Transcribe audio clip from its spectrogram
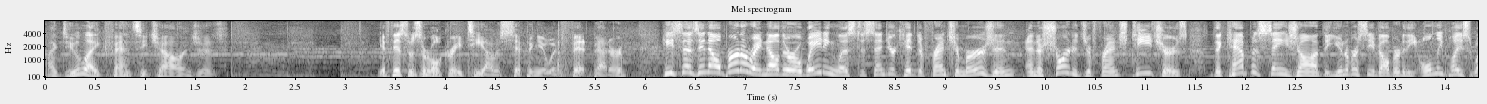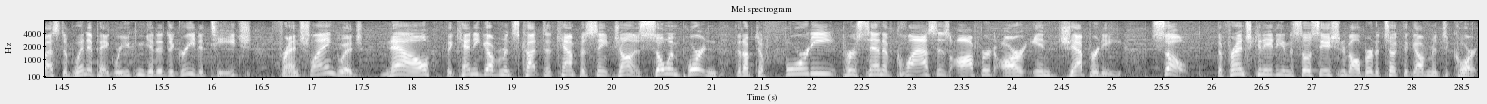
I do like fancy challenges. If this was Earl Grey tea I was sipping, it would fit better. He says in Alberta right now, there are waiting lists to send your kid to French immersion and a shortage of French teachers. The Campus Saint Jean at the University of Alberta, the only place west of Winnipeg where you can get a degree to teach French language. Now, the Kenney government's cut to Campus Saint Jean is so important that up to 40% of classes offered are in jeopardy. So, the French Canadian Association of Alberta took the government to court.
